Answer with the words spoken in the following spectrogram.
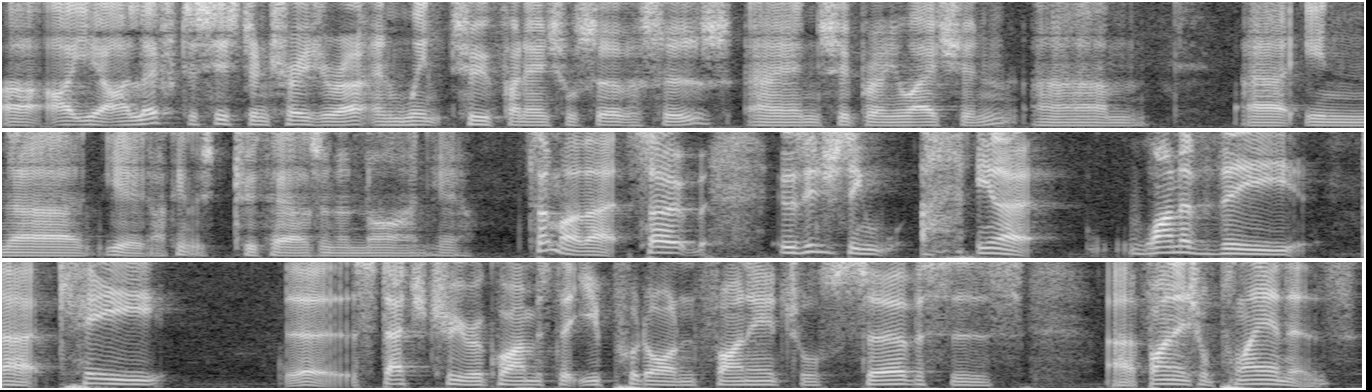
uh, I, yeah, I left assistant treasurer and went to financial services and superannuation um, uh, in uh, yeah, I think it was two thousand and nine. Yeah, something like that. So it was interesting. You know, one of the uh, key uh, statutory requirements that you put on financial services, uh, financial planners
